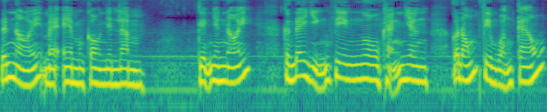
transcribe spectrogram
đến nỗi mẹ em còn nhìn lầm. Kiệt Nhân nói, gần đây diễn viên Ngô Khẳng Nhân có đóng phim quảng cáo.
